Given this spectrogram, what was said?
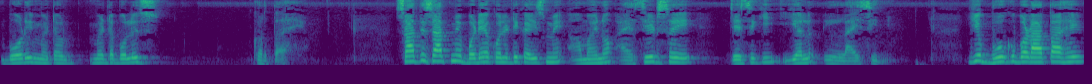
बॉडी मेटाबॉलिज करता है। साथ ही साथ में बढ़िया क्वालिटी का इसमें अमाइनो एसिड्स है, जैसे कि यल लाइसिन ये भूख बढ़ाता है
